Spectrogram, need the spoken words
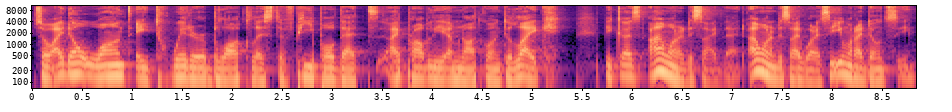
So I don't want a Twitter block list of people that I probably am not going to like because I want to decide that. I want to decide what I see and what I don't see.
